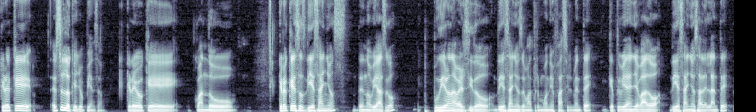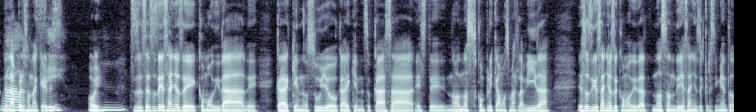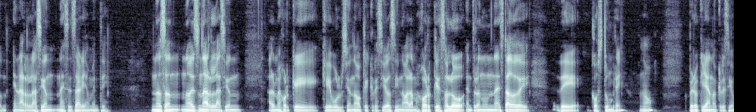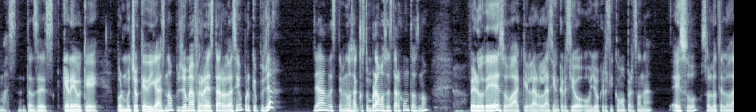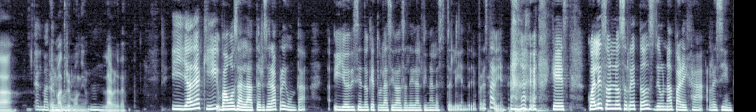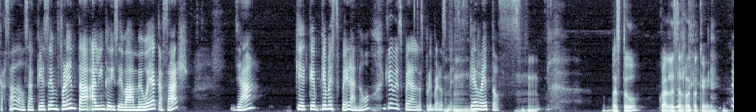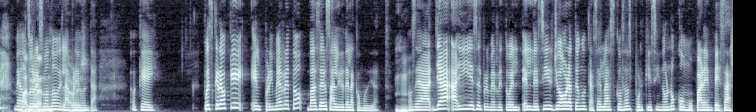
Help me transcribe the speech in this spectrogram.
creo que esto es lo que yo pienso. Creo que cuando, creo que esos 10 años de noviazgo pudieron haber sido 10 años de matrimonio fácilmente, que te hubieran llevado 10 años adelante de la persona que eres hoy. Entonces, esos 10 años de comodidad, de cada quien lo suyo, cada quien en su casa, este, no nos complicamos más la vida. Esos 10 años de comodidad no son 10 años de crecimiento en la relación necesariamente. No son, no es una relación a lo mejor que, que evolucionó, que creció, sino a lo mejor que solo entró en un estado de, de costumbre, ¿no? Pero que ya no creció más. Entonces, creo que por mucho que digas, no, pues yo me aferré a esta relación porque pues ya, ya este, nos acostumbramos a estar juntos, ¿no? Pero de eso a que la relación creció o yo crecí como persona, eso solo te lo da El el matrimonio. la verdad. Y ya de aquí vamos a la tercera pregunta. Y yo diciendo que tú las ibas a leer al final las estoy leyendo yo, pero está bien. que es, ¿cuáles son los retos de una pareja recién casada? O sea, ¿qué se enfrenta alguien que dice, va, me voy a casar? ¿Ya? ¿Qué, qué, qué me espera, no? ¿Qué me esperan los primeros meses? ¿Qué retos? Pues tú, ¿cuál es el reto que... Me autorrespondo la A ver. pregunta. Ok. Pues creo que el primer reto va a ser salir de la comodidad. O sea, ya ahí es el primer reto, el, el decir yo ahora tengo que hacer las cosas porque si no, no como para empezar.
